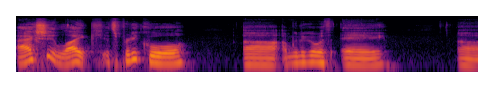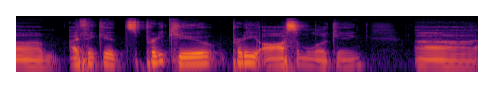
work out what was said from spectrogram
I actually like. It's pretty cool. Uh, I'm gonna go with A. Um, I think it's pretty cute, pretty awesome looking. Uh,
